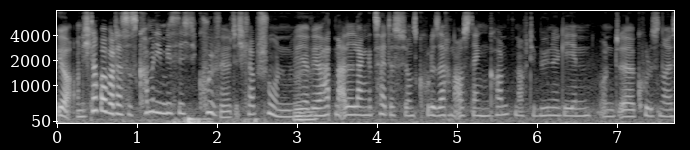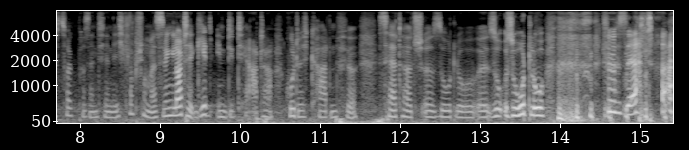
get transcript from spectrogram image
Ja, und ich glaube aber, dass es comedymäßig cool wird. Ich glaube schon. Wir, Mhm. wir hatten alle lange Zeit, dass wir uns coole Sachen ausdenken konnten, auf die Bühne gehen und äh, cooles neues Zeug präsentieren. Ich glaube schon. Deswegen, Leute, geht in die Theater, holt euch Karten für Sertac äh, Solo, äh, so, Sodlo, für Sertac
